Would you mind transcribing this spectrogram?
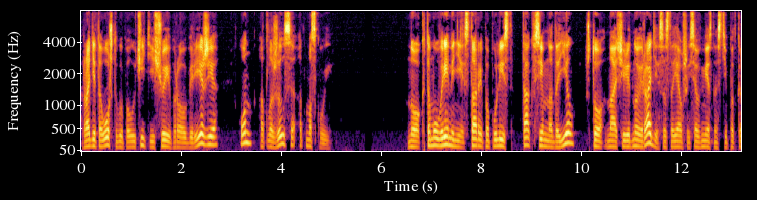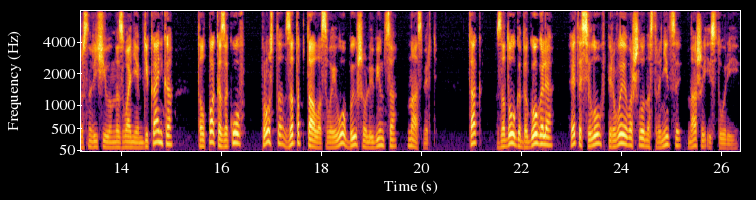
Ради того, чтобы получить еще и правобережье, он отложился от Москвы. Но к тому времени старый популист так всем надоел, что на очередной раде, состоявшейся в местности под красноречивым названием Диканька, толпа казаков просто затоптала своего бывшего любимца насмерть. Так, задолго до Гоголя, это село впервые вошло на страницы нашей истории.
